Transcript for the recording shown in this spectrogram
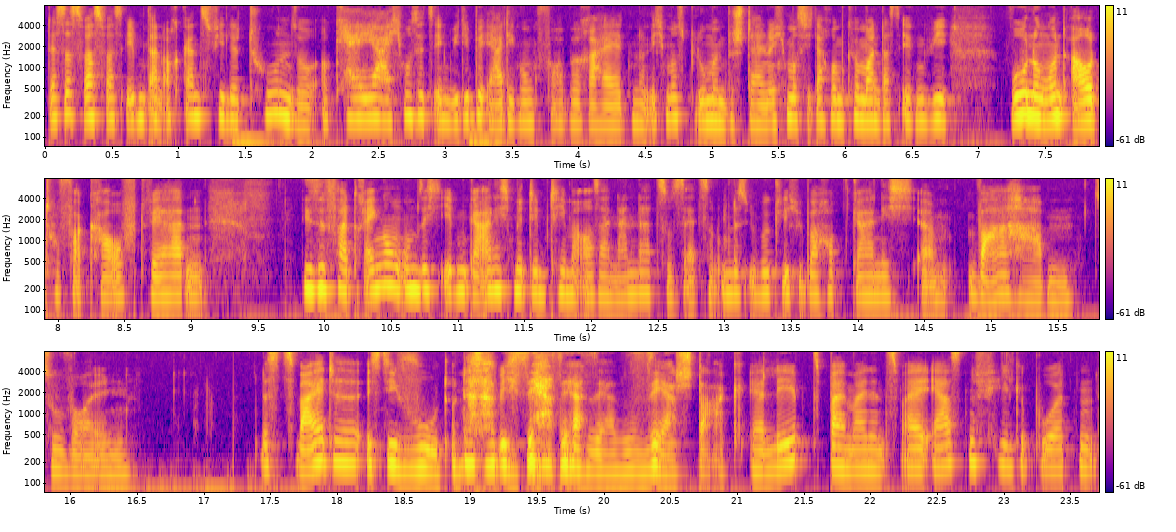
das ist was, was eben dann auch ganz viele tun. So, okay, ja, ich muss jetzt irgendwie die Beerdigung vorbereiten und ich muss Blumen bestellen und ich muss mich darum kümmern, dass irgendwie Wohnung und Auto verkauft werden. Diese Verdrängung, um sich eben gar nicht mit dem Thema auseinanderzusetzen, um das wirklich überhaupt gar nicht ähm, wahrhaben zu wollen. Das zweite ist die Wut. Und das habe ich sehr, sehr, sehr, sehr stark erlebt bei meinen zwei ersten Fehlgeburten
